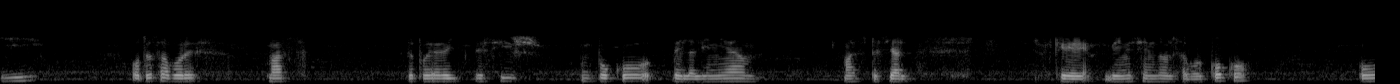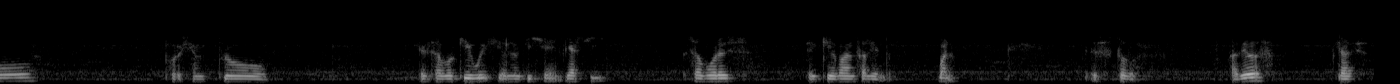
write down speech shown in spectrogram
Y otros sabores más se puede decir un poco de la línea más especial que viene siendo el sabor coco o por ejemplo el sabor kiwi ya lo dije y así sabores que van saliendo. Bueno, eso es todo. Adiós. Gracias.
